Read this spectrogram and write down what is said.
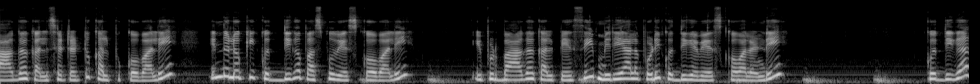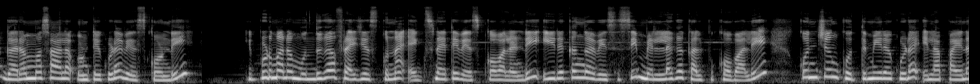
బాగా కలిసేటట్టు కలుపుకోవాలి. ఇందులోకి కొద్దిగా పసుపు వేసుకోవాలి. ఇప్పుడు బాగా కలిపేసి మిరియాల పొడి కొద్దిగా వేసుకోవాలండి. కొద్దిగా గరం మసాలా ఉంటే కూడా వేసుకోండి. ఇప్పుడు మనం ముందుగా ఫ్రై చేసుకున్న ఎగ్స్ని అయితే వేసుకోవాలండి. ఈ రకంగా వేసేసి మెల్లగా కలుపుకోవాలి. కొంచెం కొత్తిమీర కూడా ఇలా పైన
